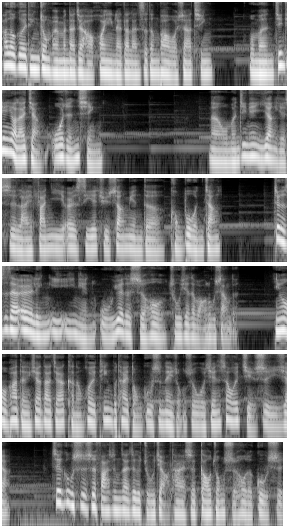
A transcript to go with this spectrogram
Hello，各位听众朋友们，大家好，欢迎来到蓝色灯泡，我是阿青。我们今天要来讲《窝人行》。那我们今天一样也是来翻译二 CH 上面的恐怖文章。这个是在二零一一年五月的时候出现在网络上的。因为我怕等一下大家可能会听不太懂故事内容，所以我先稍微解释一下。这个故事是发生在这个主角他还是高中时候的故事。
